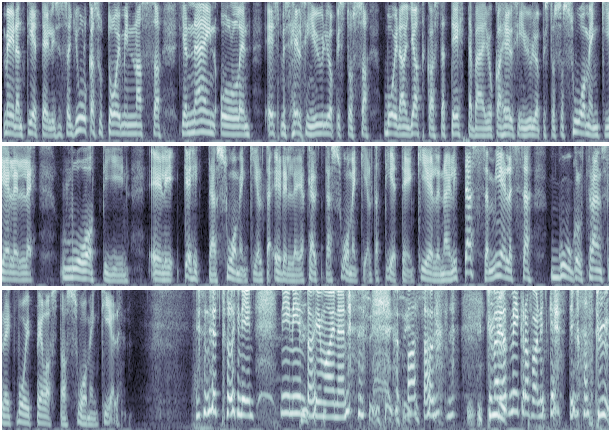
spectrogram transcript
meidän tieteellisessä julkaisutoiminnassa ja näin ollen esimerkiksi Helsingin yliopistossa voidaan jatkaa sitä tehtävää, joka Helsingin yliopistossa suomen kielelle luotiin, eli kehittää suomen kieltä edelleen ja käyttää suomen kieltä tieteen kielenä. Eli tässä mielessä Google Translate voi pelastaa suomen kielen. Nyt tuli niin, niin intohimoinen si, si, si, vastaus. Hyvä, kyllä, jos mikrofonit kestivät. Ky,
